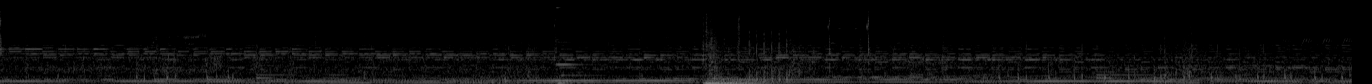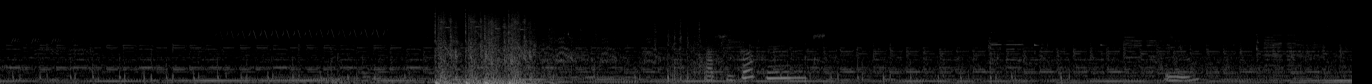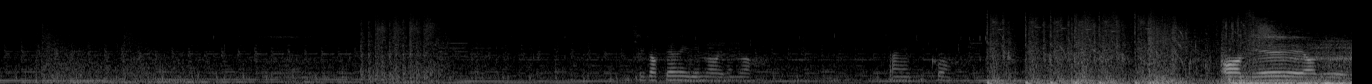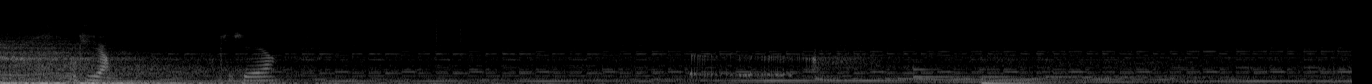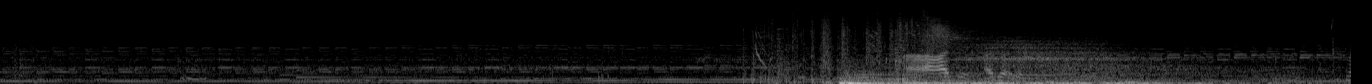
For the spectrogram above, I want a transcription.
Il est où Il s'est fait repérer, il est mort, il est mort. C'est rien qui quoi. Oh merde Faut qu'il gère.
